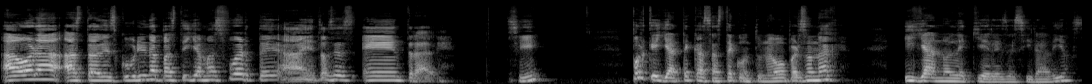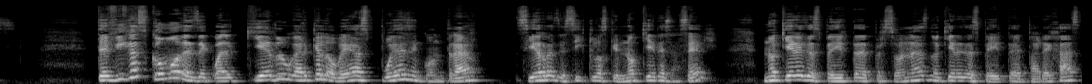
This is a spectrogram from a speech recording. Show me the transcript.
ahora hasta descubrí una pastilla más fuerte. Ay, entonces, entrale. ¿Sí? porque ya te casaste con tu nuevo personaje y ya no le quieres decir adiós. ¿Te fijas cómo desde cualquier lugar que lo veas puedes encontrar cierres de ciclos que no quieres hacer? No quieres despedirte de personas, no quieres despedirte de parejas,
